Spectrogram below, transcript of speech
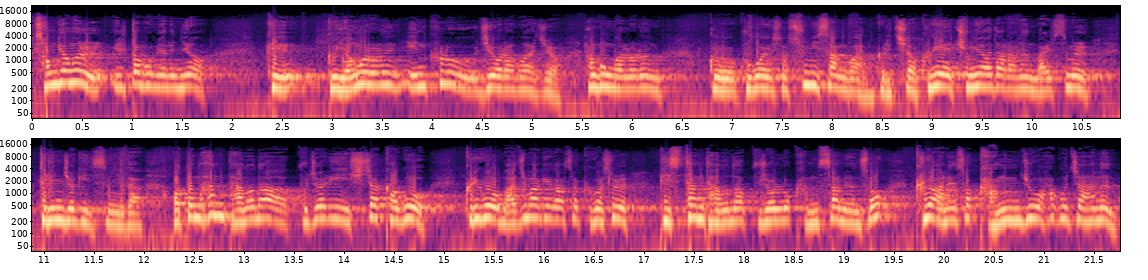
성경을 읽다 보면은요. 그, 그 영어로는 inclusio라고 하죠. 한국말로는 그 국어에서 수미상관, 그렇죠. 그게 중요하다라는 말씀을 드린 적이 있습니다. 어떤 한 단어나 구절이 시작하고 그리고 마지막에 가서 그것을 비슷한 단어나 구절로 감싸면서 그 안에서 강조하고자 하는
